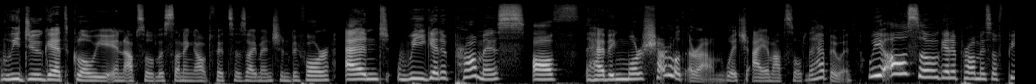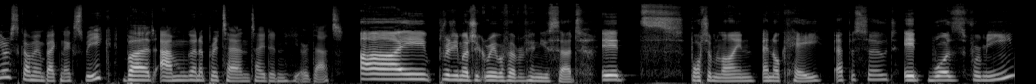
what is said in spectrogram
We do get Chloe in absolutely stunning outfits, as I mentioned before, and we get a promise of having more Charlotte around, which I am absolutely happy with. We also get a promise of Pierce coming back next week, but I'm gonna pretend I didn't hear that. I pretty much agree with everything you said. It's bottom line an okay episode. It was for me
